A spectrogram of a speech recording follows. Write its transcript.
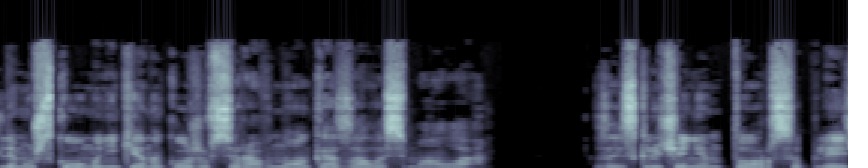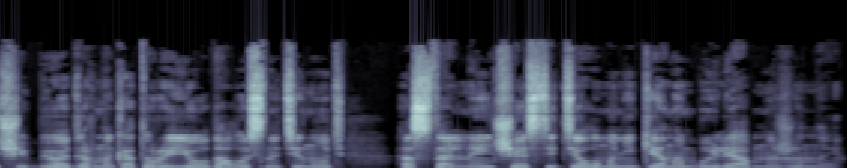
для мужского манекена кожа все равно оказалась мала. За исключением торса, плеч и бедер, на которые ее удалось натянуть, остальные части тела манекена были обнажены.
